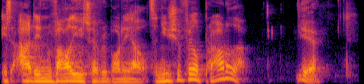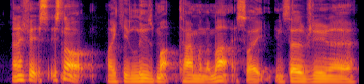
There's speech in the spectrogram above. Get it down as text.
is adding value to everybody else. And you should feel proud of that. Yeah, and if it's it's not like you lose time on the mat, it's like instead of doing a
